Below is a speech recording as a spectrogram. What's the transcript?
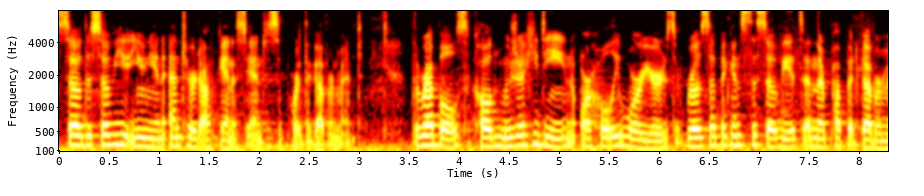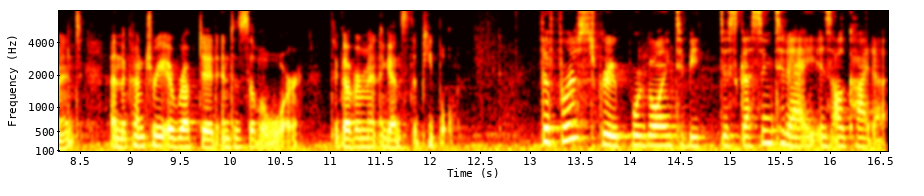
so the Soviet Union entered Afghanistan to support the government. The rebels, called Mujahideen or Holy Warriors, rose up against the Soviets and their puppet government, and the country erupted into civil war the government against the people. The first group we're going to be discussing today is Al Qaeda.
